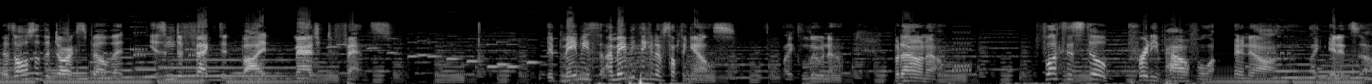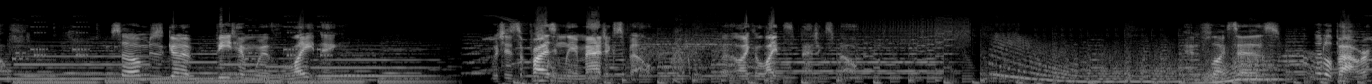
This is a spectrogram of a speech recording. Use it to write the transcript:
there's also the dark spell that isn't affected by magic defense. It may be I may be thinking of something else, like Luna, but I don't know. Flux is still pretty powerful in uh, like in itself. So I'm just gonna beat him with lightning, which is surprisingly a magic spell, like a light magic spell. Flux has little power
